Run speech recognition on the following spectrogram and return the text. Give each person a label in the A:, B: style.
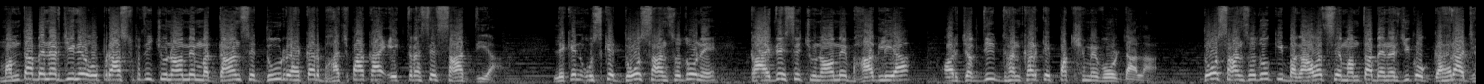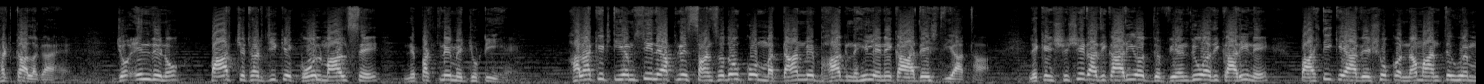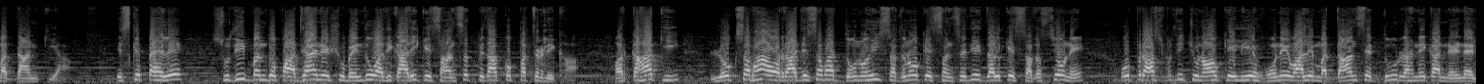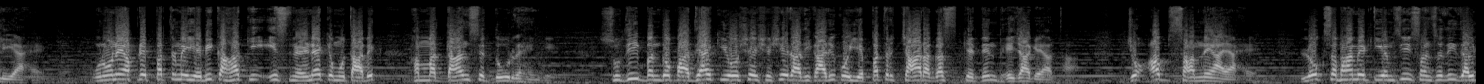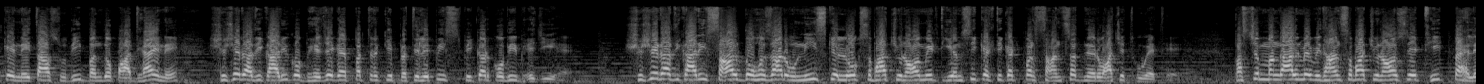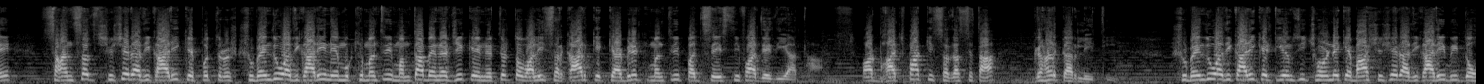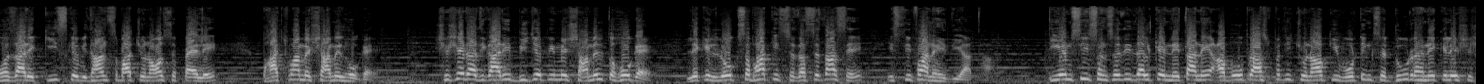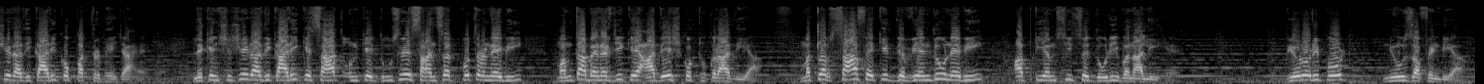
A: ममता बनर्जी ने उपराष्ट्रपति चुनाव में मतदान से दूर रहकर भाजपा का एक तरह से साथ दिया। लेकिन उसके दो सांसदों ने कायदे से चुनाव में भाग लिया और जगदीप धनखड़ के पक्ष में वोट डाला। दो सांसदों की बगावत से ममता बनर्जी को गहरा झटका लगा है, जो इन दिनों पार्थ चटर्जी के गोलमाल से निपटने में जुटी हैं। हालाँकि टीएमसी ने अपने सांसदों को मतदान में भाग नहीं लेने का आदेश दिया था। लेकिन शिशिर अधिकारी और दिव्येंदु अधिकारी ने पार्टी के आदेशों को न मानते हुए मतदान किया। इसके पहले सुदीप बंदोपाध्याय ने शुभेंदु अधिकारी के सांसद पिता को पत्र लिखा और कहा कि लोकसभा और राज्यसभा दोनों ही सदनों के संसदीय दल के सदस्यों ने उपराष्ट्रपति चुनाव के लिए होने वाले मतदान से दूर रहने का निर्णय लिया है। उन्होंने अपने पत्र में यह भी कहा कि इस निर्णय के मुताबिक हम मतदान से दूर रहेंगे। सुदीप बंदोपाध्याय की ओर से शिशिर अधिकारी को यह पत्र 4 अगस्त के दिन भेजा गया था, जो अब सामने आया है। लोकसभा में टीएमसी संसदीय दल के नेता सुदीप बंदोपाध्याय ने शिशिर अधिकारी को भेजे गए पत्र की प्रतिलिपि स्पीकर को भी भेजी है। शिशिर अधिकारी साल 2019 के लोकसभा चुनाव में टीएमसी के टिकट पर सांसद निर्वाचित हुए थे। पश्चिम बंगाल में विधानसभा चुनाव से ठीक पहले सांसद शिशिर अधिकारी के पुत्र शुभेंदु अधिकारी ने मुख्यमंत्री ममता बनर्जी के नेतृत्व वाली सरकार के कैबिनेट मंत्री पद से इस्तीफा दे दिया था और भाजपा की सदस्यता ग्रहण कर ली थी। शुभेंदु अधिकारी के टीएमसी छोड़ने के बाद शिशिर अधिकारी भी 2021 के विधानसभा चुनाव से पहले भाजपा में शामिल हो गए। शिशिर अधिकारी बीजेपी में शामिल तो हो गए, लेकिन लोकसभा की सदस्यता से इस्तीफा नहीं दिया था। टीएमसी संसदीय दल के नेता ने अब उपराष्ट्रपति चुनाव की वोटिंग से दूर रहने के लिए शिशिर अधिकारी को पत्र भेजा है। लेकिन शिशिर अधिकारी के साथ उनके दूसरे सांसद पुत्र ने भी ममता बनर्जी के आदेश को ठुकरा दिया। मतलब साफ़ है कि दिव्येंदु ने भी अब टीएमसी से दूरी बना ली है। Bureau report, news of India.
